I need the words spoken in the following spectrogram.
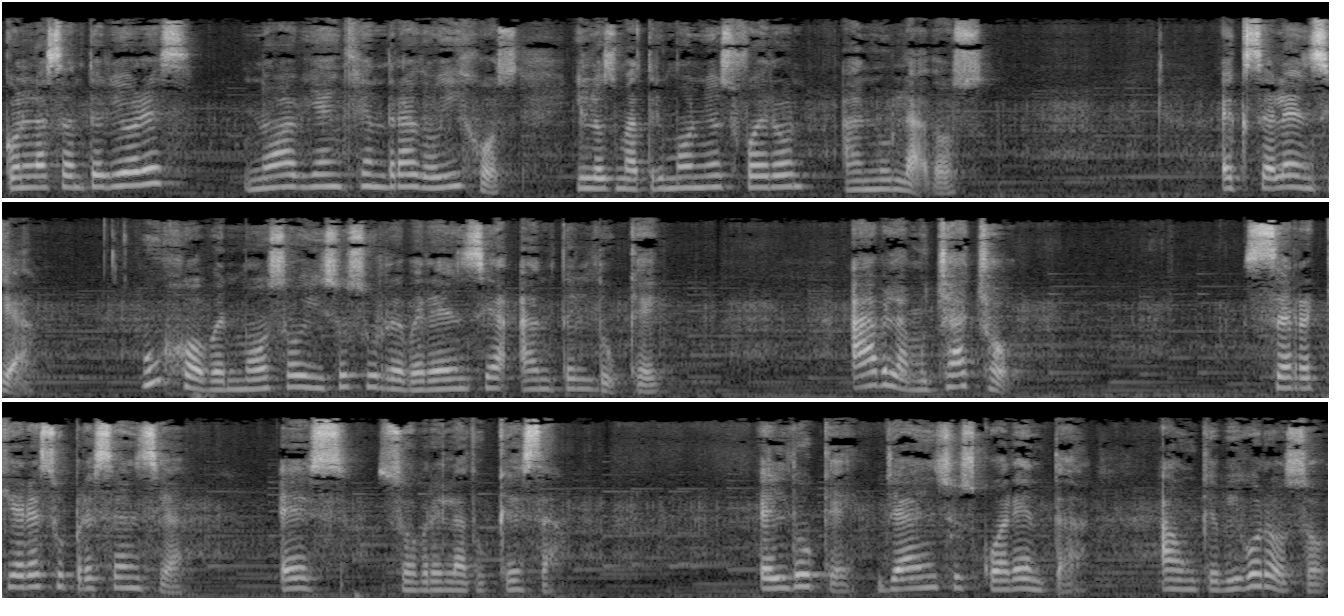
Con las anteriores no había engendrado hijos y los matrimonios fueron anulados. Excelencia, un joven mozo hizo su reverencia ante el duque. Habla, muchacho. Se requiere su presencia. Es sobre la duquesa. El duque, ya en sus cuarenta, aunque vigoroso,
